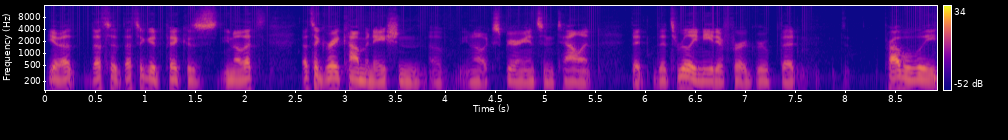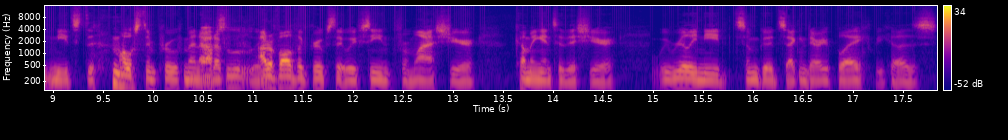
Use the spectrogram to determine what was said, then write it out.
Yeah, that, that's a that's a good pick because you know that's that's a great combination of you know experience and talent that that's really needed for a group that probably needs the most improvement out Absolutely. of out of all the groups that we've seen from last year coming into this year. We really need some good secondary play because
